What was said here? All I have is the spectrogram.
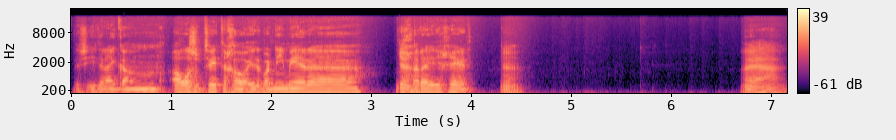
Dus iedereen kan alles op Twitter gooien. Er wordt niet meer eh Ja. geredigeerd. Ja. Nou ja.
